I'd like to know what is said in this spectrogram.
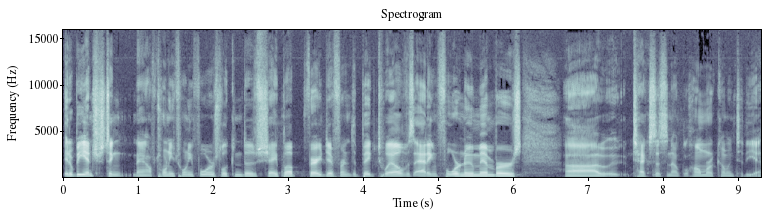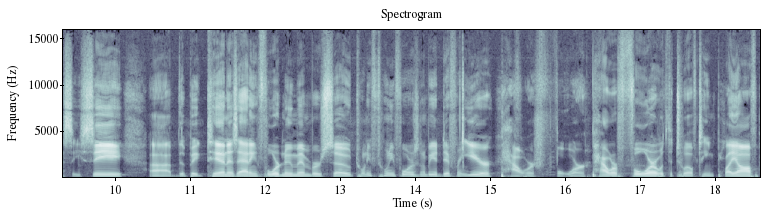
it'll be interesting now. 2024 is looking to shape up very different. The Big 12 is adding four new members. Uh, Texas and Oklahoma are coming to the SEC. Uh, the Big Ten is adding four new members. So 2024 is going to be a different year. power four Power four with the 12 team playoff.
